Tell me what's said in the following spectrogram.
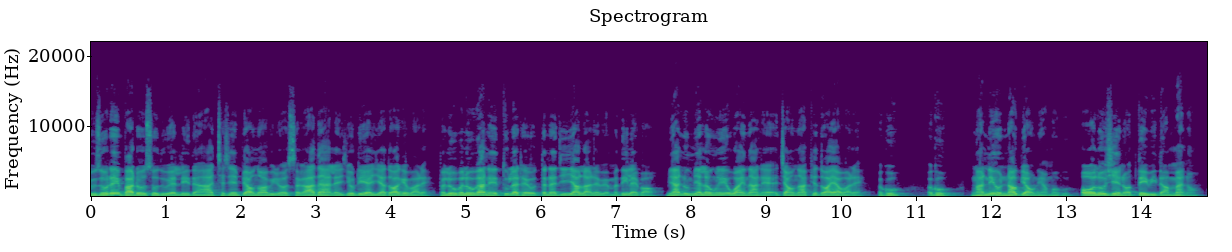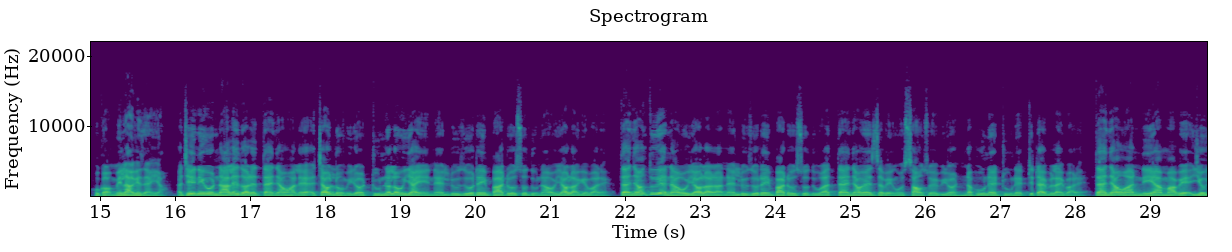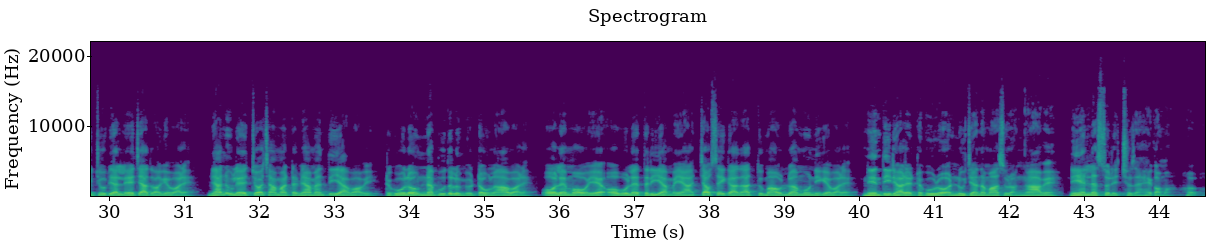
လူစိုးတိန်ဘာတိုးဆိုသူရဲ့လေတံဟာချက်ချင်းပြောင်းသွားပြီးတော့စကားတန်ကလည်းရုတ်တရက်ရပ်သွားခဲ့ပါတယ်ဘလို့ဘလို့ကနေသူ့လက်ထဲကိုတနက်ကြီးရောက်လာတယ်ပဲမသိလိုက်ပါဘူးမြန်းနုမျက်လုံးလေးအဝိုင်းသားနဲ့အကြောင်သားဖြစ်သွားရပါတယ်အကူအကူ ငါနင့်ကိုနောက်ပြောင်နေရမဟုတ်ဘူး။အော်လို့ရှိရင်တော့တေးပြီးသားမှတ်နော်။ဟုတ်ကောမင်းလာခဲ့စမ်းရအောင်။အချိန်တွေကိုနားလဲသွားတဲ့တန်ချောင်းဟာလည်းအကြောက်လွန်ပြီးတော့ဒူးနှလုံးရိုက်ရင်နဲ့လူစိုးထိန်ဘာတိုးဆိုသူနားကိုရောက်လာခဲ့ပါတယ်။တန်ချောင်းသူ့ရဲ့နားကိုရောက်လာတာနဲ့လူစိုးထိန်ဘာတိုးဆိုသူကတန်ချောင်းရဲ့သပင်ကိုစောင့်ဆွဲပြီးတော့နှစ်ဖူးနဲ့ဒူးနဲ့ပြစ်တိုက်ပလိုက်ပါတယ်။တန်ချောင်းကနေရာမှာပဲအယုတ်ကျိုးပြက်လဲကျသွားခဲ့ပါတယ်။မြနုလည်းကြောချမှဓမြမှန်းသိရပါပြီတကူလုံးနတ်ဘူးတလိုမျိုးတုံလာရပါတယ်အော်လဲမော်ရဲ့အော်ဘိုလဲတရိယာမရကြောက်စိတ်ကသာသူမကိုလွှမ်းမိုးနေခဲ့ပါတယ်နင်သိထားတဲ့တကူတော်အနှုချမ်းသမားဆိုတာငါပဲနင်ရဲ့လက်စွပ်တွေချွတ်ဆန်ဟဲကောင်မဟုတ်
